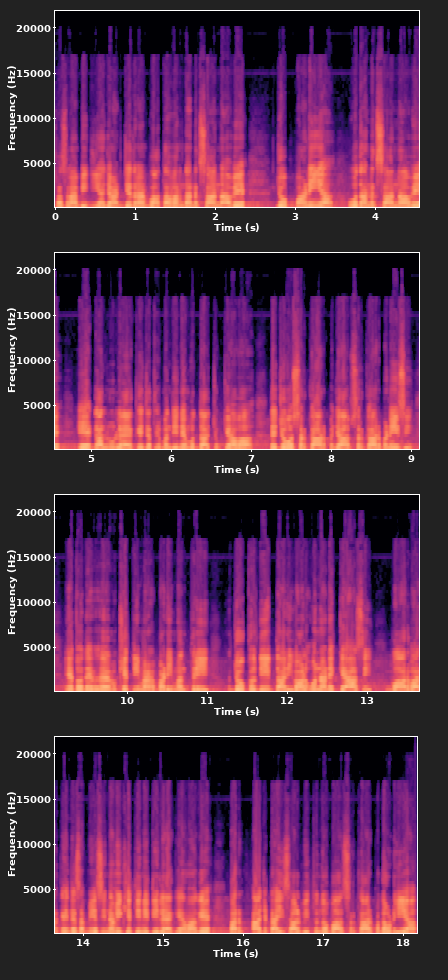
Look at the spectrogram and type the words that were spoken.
ਫਸਲਾਂ ਬੀਜੀਆਂ ਜਾਣ ਜਿਹਦੇ ਨਾਲ ਵਾਤਾਵਰਣ ਦਾ ਨੁਕਸਾਨ ਨਾ ਹੋਵੇ ਜੋ ਪਾਣੀ ਆ ਉਹਦਾ ਨੁਕਸਾਨ ਨਾ ਹੋਵੇ ਇਹ ਗੱਲ ਨੂੰ ਲੈ ਕੇ ਜਥੇਬੰਦੀ ਨੇ ਮੁੱਦਾ ਚੁੱਕਿਆ ਵਾ ਤੇ ਜੋ ਸਰਕਾਰ ਪੰਜਾਬ ਸਰਕਾਰ ਬਣੀ ਸੀ ਇਹ ਤੋਂ ਦੇ ਅਹ, ਖੇਤੀਬਾੜੀ ਮੰਤਰੀ ਜੋ ਕੁਲਦੀਪ ਧਾਰੀਵਾਲ ਉਹਨਾਂ ਨੇ ਕਿਹਾ ਸੀ ਵਾਰ-ਵਾਰ ਕਹਿੰਦੇ ਸਭ ਵੀ ਅਸੀਂ ਨਵੀਂ ਖੇਤੀ ਨੀਤੀ ਲੈ ਕੇ ਆਵਾਂਗੇ ਪਰ ਅੱਜ 2.5 ਸਾਲ ਬੀਤਣ ਤੋਂ ਬਾਅਦ ਸਰਕਾਰ ਭਗੌੜੀ ਆ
